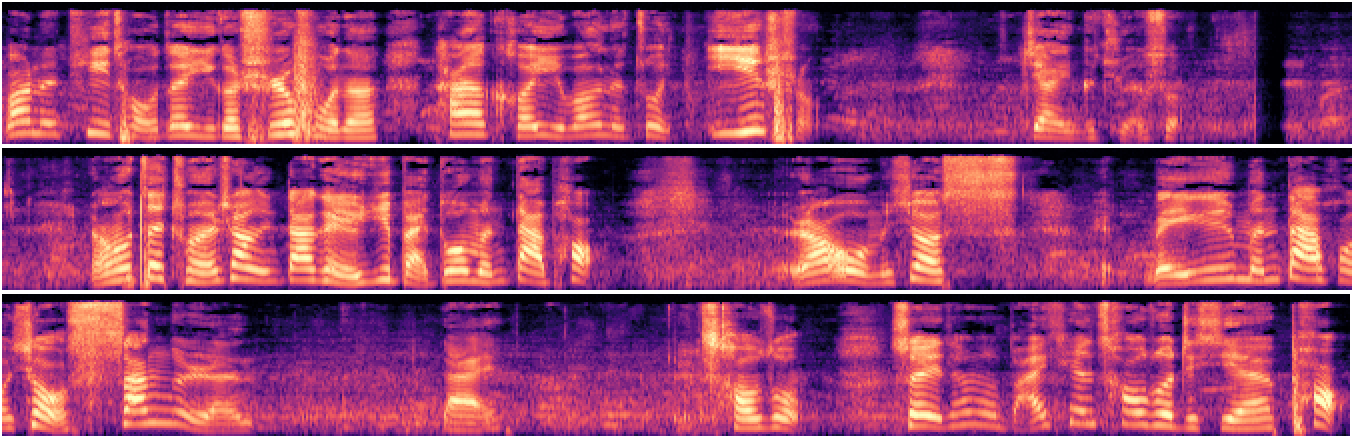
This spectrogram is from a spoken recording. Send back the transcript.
帮着剃头的一个师傅呢，他可以帮着做医生这样一个角色。然后在船上大概有一百多门大炮，然后我们需要每一门大炮需要三个人来操纵，所以他们白天操作这些炮，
